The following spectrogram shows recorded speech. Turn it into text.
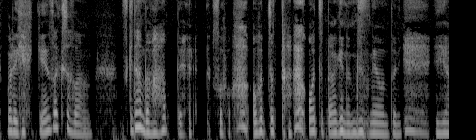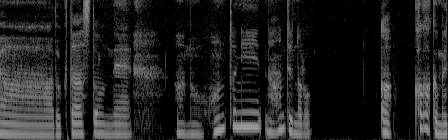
っぱり原作者さん好きなんだなって そう思っちゃった思っちゃったわけなんですね本当に。いやードクターストーンねあの本当に何て言うんだろう。あ科学めっ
